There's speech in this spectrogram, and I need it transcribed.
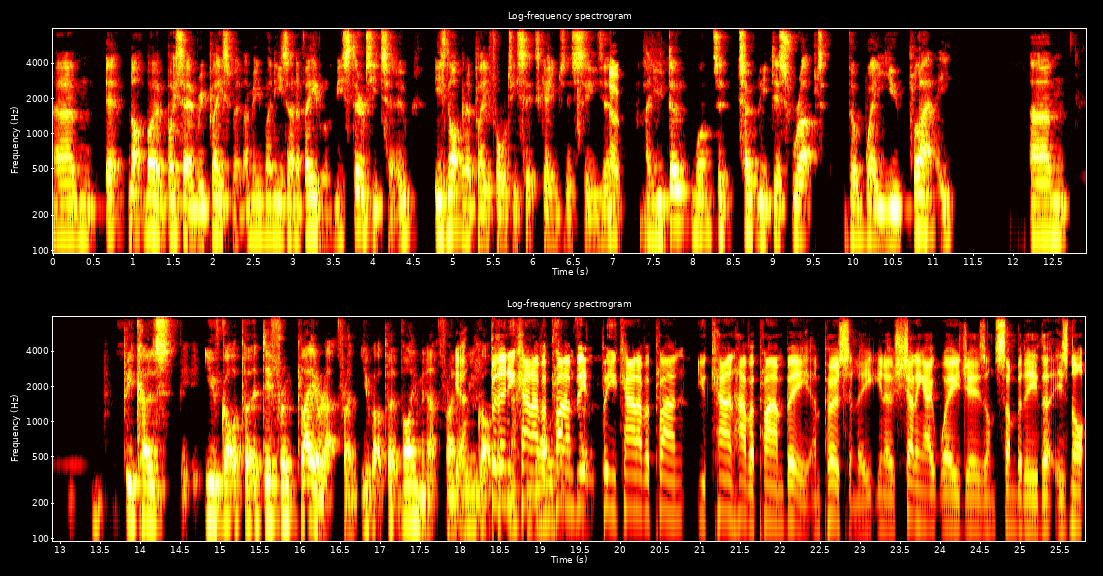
Um, it, not by, by saying replacement. I mean when he's unavailable. He's 32. He's not going to play 46 games this season, No. and you don't want to totally disrupt the way you play, um, because you've got to put a different player up front. You've got to put Weimann up front, Yeah, or you've got. But then you can have a plan B. front. But you can have a plan. You can have a plan B. And personally, you know, shelling out wages on somebody that is not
